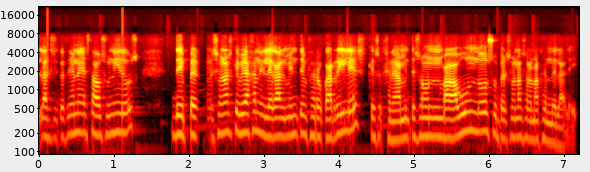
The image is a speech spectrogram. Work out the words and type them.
la situación en Estados Unidos de personas que viajan ilegalmente en ferrocarriles, que generalmente son vagabundos o personas al margen de la ley.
